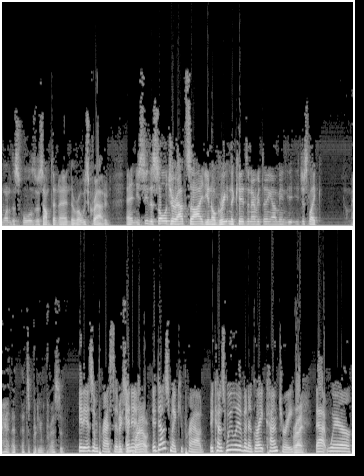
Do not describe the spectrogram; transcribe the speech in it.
one of the schools or something, and they're always crowded, and you see the soldier outside, you know, greeting the kids and everything, I mean, you- you're just like, oh, man, that, that's pretty impressive. It is impressive. Makes you it, proud. It does make you proud because we live in a great country Right. that where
